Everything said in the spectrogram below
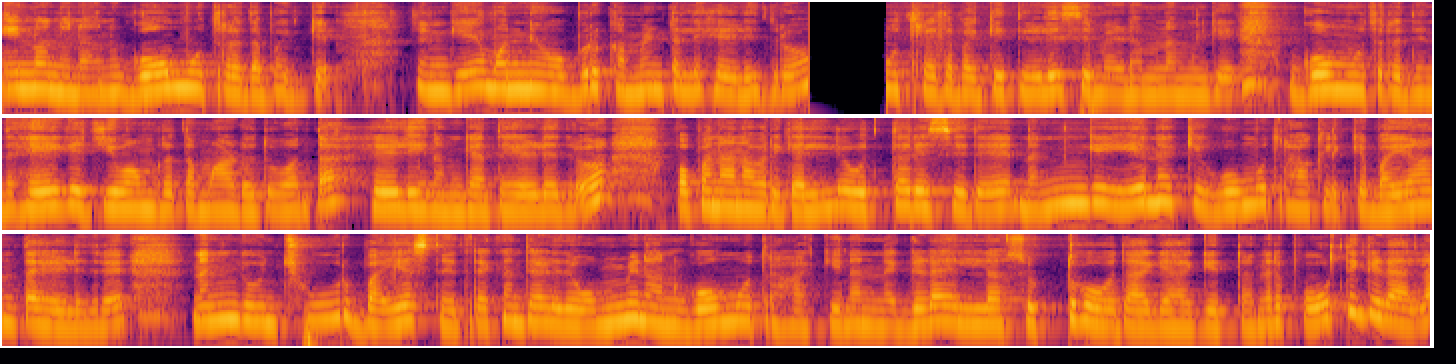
ಇನ್ನೊಂದು ನಾನು ಗೋಮೂತ್ರದ ಬಗ್ಗೆ. ನನಗೆ ಮೊನ್ನೆ ಒಬ್ಬರು ಕಮೆಂಟಲ್ಲಿ ಹೇಳಿದರು. ಮೂತ್ರದ ಬಗ್ಗೆ ತಿಳಿಸಿ ಮೇಡಮ್ ನಮಗೆ. ಗೋಮೂತ್ರದಿಂದ ಹೇಗೆ ಜೀವಾಮೃತ ಮಾಡೋದು ಅಂತ ಹೇಳಿ ನಮಗೆ ಅಂತ ಹೇಳಿದರು. ಪಾಪ ನಾನು ಅವರಿಗೆ ಅಲ್ಲೇ ಉತ್ತರಿಸಿದೆ. ನನಗೆ ಏನಕ್ಕೆ ಗೋಮೂತ್ರ ಹಾಕಲಿಕ್ಕೆ ಭಯ ಅಂತ ಹೇಳಿದರೆ, ನನಗೆ ಒಂಚೂರು ಭಯ ಸ್ನೇಹಿತರೆ, ಯಾಕಂತ ಹೇಳಿದರೆ ಒಮ್ಮೆ ನಾನು ಗೋಮೂತ್ರ ಹಾಕಿ ನನ್ನ ಗಿಡ ಎಲ್ಲ ಸುಟ್ಟು ಹೋದಾಗೆ ಆಗಿತ್ತು. ಅಂದರೆ ಪೂರ್ತಿ ಗಿಡ ಅಲ್ಲ,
